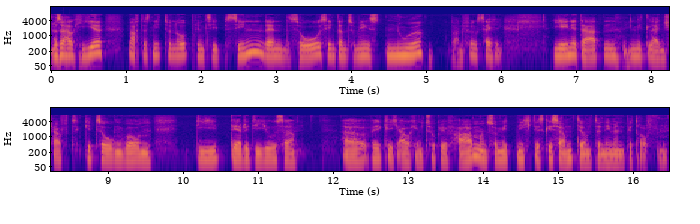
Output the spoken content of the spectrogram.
Also auch hier macht das Need-to-Know-Prinzip Sinn, denn so sind dann zumindest nur unter Anführungszeichen, jene Daten in Mitleidenschaft gezogen worden, die der die User äh, wirklich auch im Zugriff haben und somit nicht das gesamte Unternehmen betroffen.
